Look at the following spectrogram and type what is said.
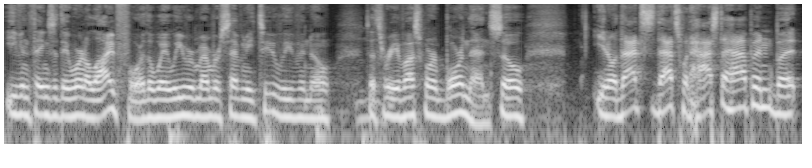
even things that they weren't alive for the way we remember 72, even though the three of us weren't born then. So you know that's that's what has to happen. But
